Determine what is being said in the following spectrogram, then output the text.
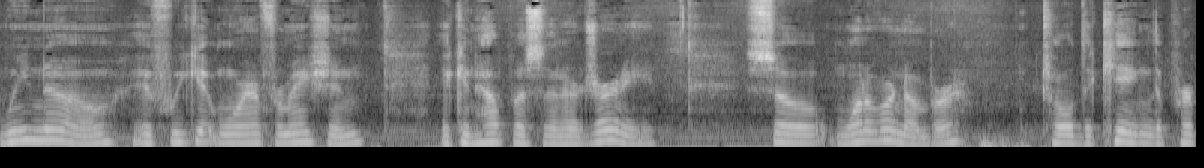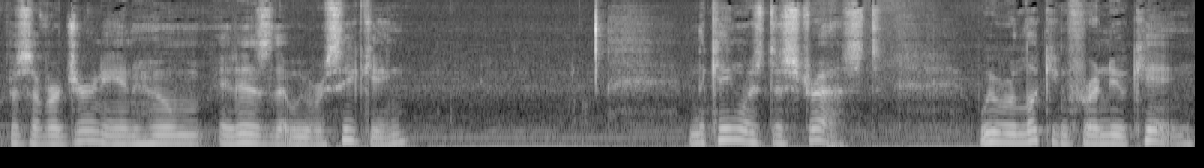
we know if we get more information, it can help us in our journey. So, one of our number told the king the purpose of our journey and whom it is that we were seeking. And the king was distressed. We were looking for a new king.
